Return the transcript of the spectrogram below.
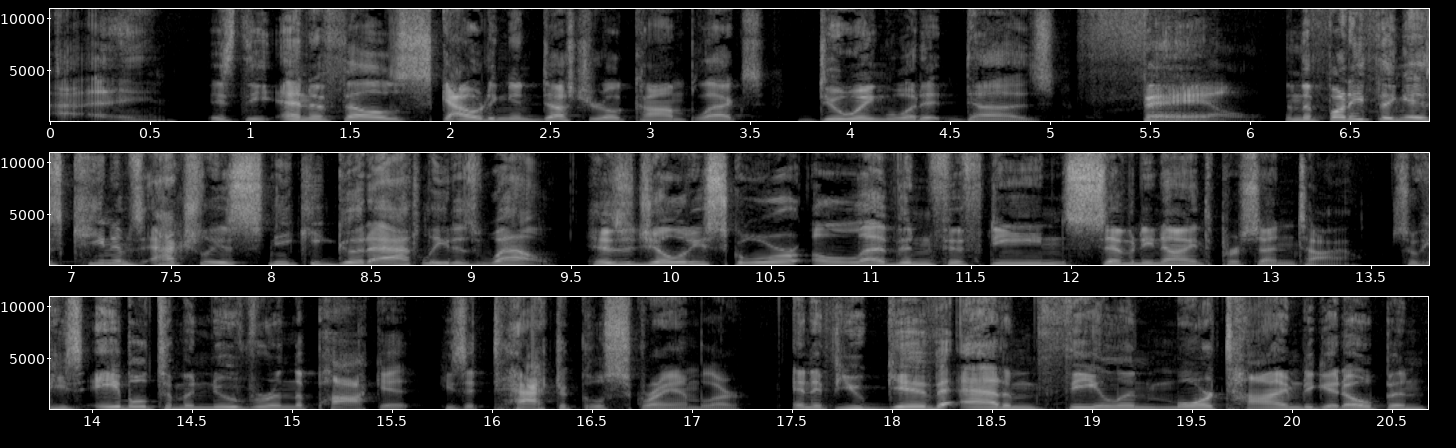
I, is the NFL's scouting industrial complex doing what it does? Fail. And the funny thing is, Keenum's actually a sneaky good athlete as well. His agility score 11 15, 79th percentile. So he's able to maneuver in the pocket. He's a tactical scrambler. And if you give Adam Thielen more time to get open,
